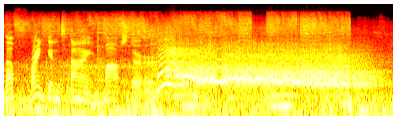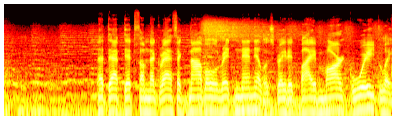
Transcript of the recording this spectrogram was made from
The Frankenstein Mobster. Adapted from the graphic novel written and illustrated by Mark Wheatley.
